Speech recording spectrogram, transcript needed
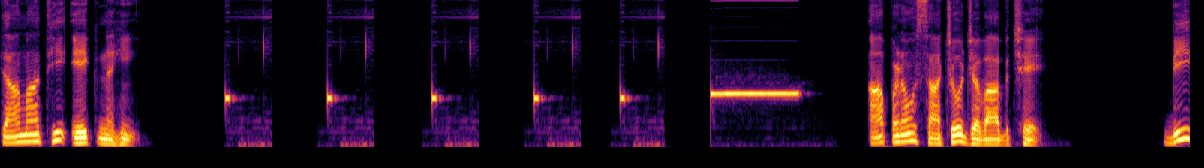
ગામાંથી એક નહીં આપણો સાચો જવાબ છે બી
